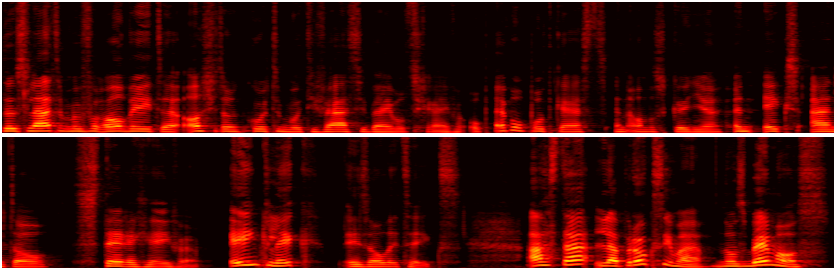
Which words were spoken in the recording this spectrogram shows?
Dus laat het me vooral weten als je er een korte motivatie bij wilt schrijven op Apple Podcasts. En anders kun je een x aantal sterren geven. Eén klik is all it takes. Hasta la próxima. Nos vemos.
